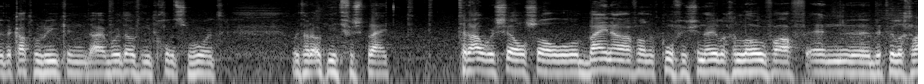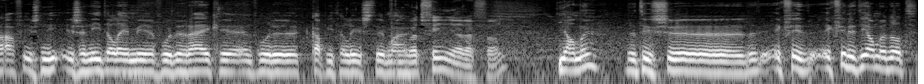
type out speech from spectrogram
eh, de katholieken. Daar wordt ook niet Gods woord, wordt er ook niet verspreid. trouwens zelfs al bijna van het conventionele geloof af. En eh, de Telegraaf is, niet, is er niet alleen meer voor de rijken en voor de kapitalisten. Maar Wat vind je daarvan? jammer. Dat is, eh, dat- ik, vind, ik vind het jammer dat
